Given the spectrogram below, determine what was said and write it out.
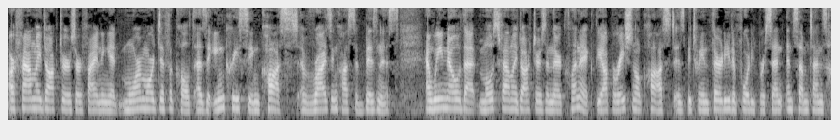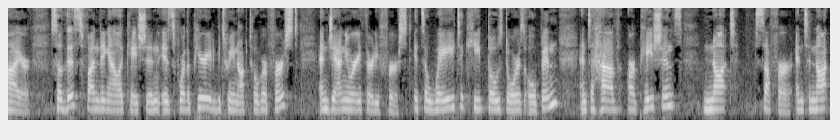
Our family doctors are finding it more and more difficult as the increasing costs of rising costs of business. And we know that most family doctors in their clinic, the operational cost is between 30 to 40 percent and sometimes higher. So this funding allocation is for the period between October 1st and January 31st. It's a way to keep those doors open and to have our patients not suffer and to not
